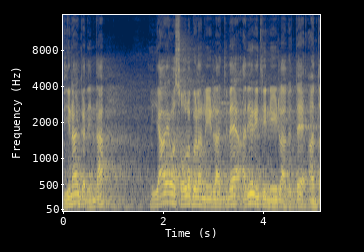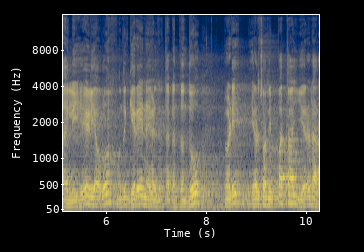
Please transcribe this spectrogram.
ದಿನಾಂಕದಿಂದ ಯಾವ್ಯಾವ ಸೌಲಭ್ಯಗಳನ್ನು ನೀಡಲಾಗ್ತಿದೆ ಅದೇ ರೀತಿ ನೀಡಲಾಗುತ್ತೆ ಅಂತ ಇಲ್ಲಿ ಹೇಳಿ ಅವರು ಒಂದು ಗೆರೆಯನ್ನು ಎಳೆದಿರ್ತಕ್ಕಂಥದ್ದು ನೋಡಿ, ಎರಡು ಸಾವಿರದ ಇಪ್ಪತ್ತ ಎರಡರ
